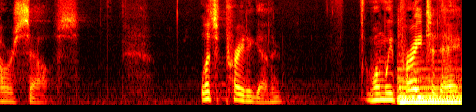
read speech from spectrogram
ourselves. Let's pray together. When we pray today,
